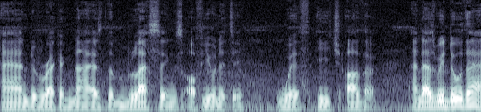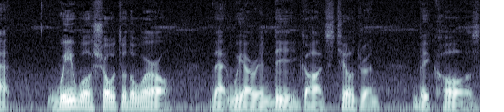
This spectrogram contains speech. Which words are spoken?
and recognize the blessings of unity with each other. And as we do that, we will show to the world that we are indeed God's children because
